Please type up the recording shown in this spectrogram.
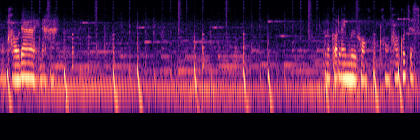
ของเขาได้นะคะแล้วก็ลายมือของของเขาก็จะส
